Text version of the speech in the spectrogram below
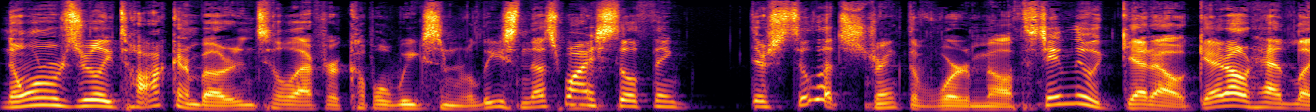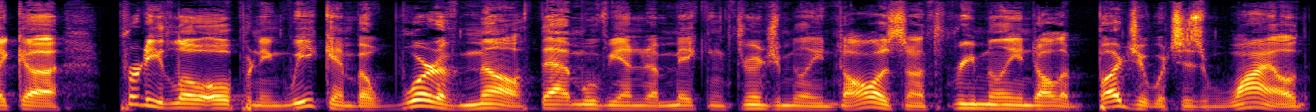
no one was really talking about it until after a couple weeks in release, and that's why I hmm. still think there's still that strength of word of mouth. Same thing with Get Out. Get Out had like a pretty low opening weekend, but word of mouth, that movie ended up making three hundred million dollars on a three million dollar budget, which is wild.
